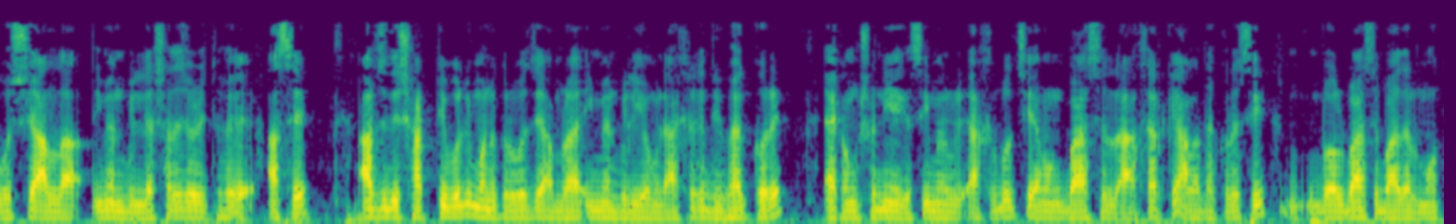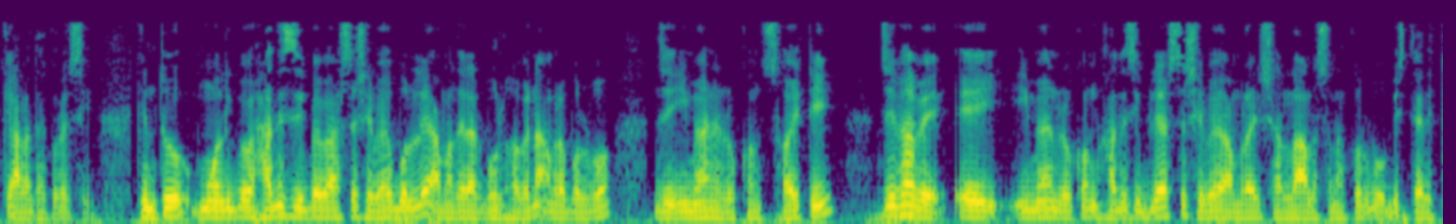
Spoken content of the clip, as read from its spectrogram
অবশ্যই আল্লাহ ইমান বিল্লার সাথে জড়িত হয়ে আছে। আর যদি ষাটটি বলি, মনে করব যে আমরা ইমান বিল ইয়মিল আখেরকে দুই ভাগ করে এক অংশ নিয়ে গেছি ইমান আখের বলছি, এবং বাসেল আখারকে আলাদা করেছি, বল বাসে বাদাল মতকে আলাদা করেছি। কিন্তু মৌলিকভাবে হাদিস যেভাবে আসছে, সেভাবে বললে আমাদের আর ভুল হবে না। আমরা বলব যে ইমানের রকম ছয়টি। যেভাবে এই ইমান রকম হাদিস ইবলে আসছে, সেভাবে আমরা ইনশাল্লাহ আলোচনা করব বিস্তারিত।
